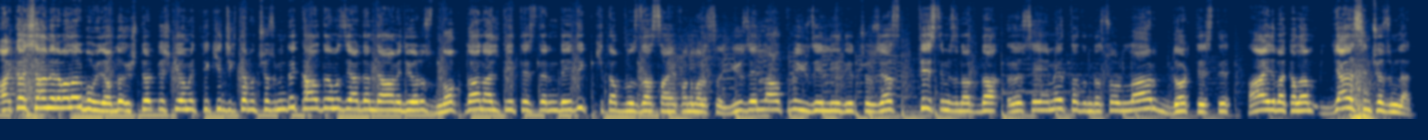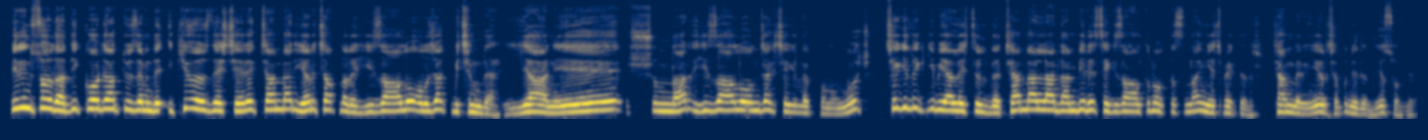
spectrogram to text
Arkadaşlar merhabalar bu videomda 3-4-5 geometri ikinci kitabın çözümünde kaldığımız yerden devam ediyoruz. Nokta analitiği testlerindeydik. Kitabımızda sayfa numarası 156 ve 157'yi çözeceğiz. Testimizin adı da ÖSYM tadında sorular 4 testi. Haydi bakalım gelsin çözümler. Birinci soruda dik koordinat düzleminde iki özdeş çeyrek çember yarıçapları hizalı olacak biçimde. Yani şunlar hizalı olacak şekilde konulmuş. Şekildeki gibi yerleştirildiğinde çemberlerden biri 8'e 6 noktasından geçmektedir. Çemberin yarıçapı nedir diye soruluyor.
